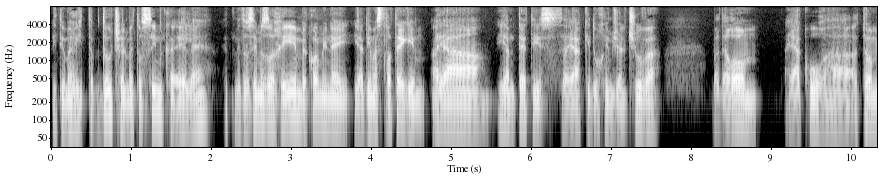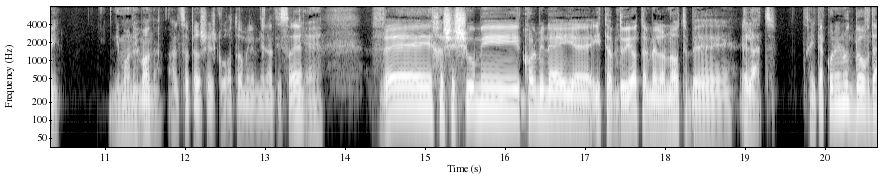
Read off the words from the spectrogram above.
הייתי אומר התאבדות של מטוסים כאלה, מטוסים אזרחיים בכל מיני יעדים אסטרטגיים. היה ים תטיס, זה היה קידוחים של תשובה, בדרום היה כור האטומי, דימונה. דימונה, אל תספר שיש כור אטומי למדינת ישראל, כן. וחששו מכל מיני אה, התאבדויות על מלונות באילת. הייתה כוננות בעובדה.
